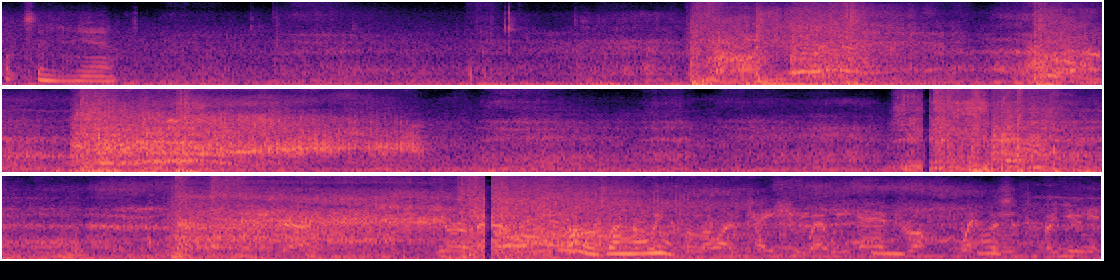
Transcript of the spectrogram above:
What's in here? Oh, there's one right here. From the location where we airdropped oh, weapons for Unit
